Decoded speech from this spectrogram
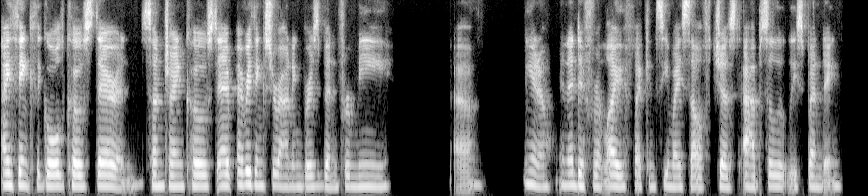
I think the Gold Coast there and Sunshine Coast, everything surrounding Brisbane for me, uh, you know, in a different life, I can see myself just absolutely spending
